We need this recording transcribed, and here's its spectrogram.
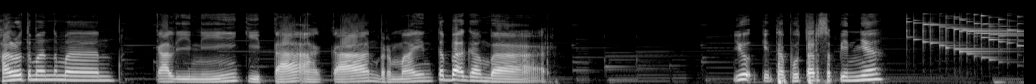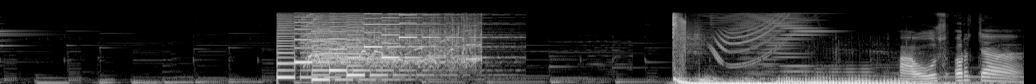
Halo teman-teman, kali ini kita akan bermain tebak gambar. Yuk kita putar spinnya. Paus Orca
